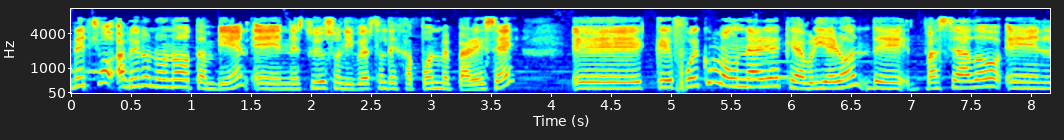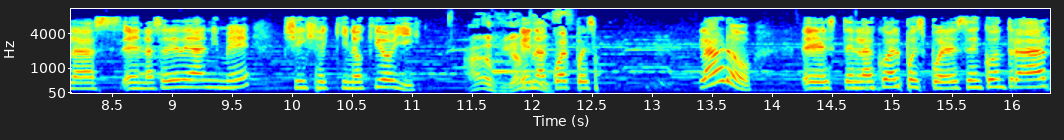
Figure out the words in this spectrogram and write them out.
De hecho, abrieron uno también en Estudios Universal de Japón, me parece, eh, que fue como un área que abrieron de basado en las en la serie de anime Shinheki no Kyoji, Ah, los gigantes. en la cual pues claro, este en la cual pues puedes encontrar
